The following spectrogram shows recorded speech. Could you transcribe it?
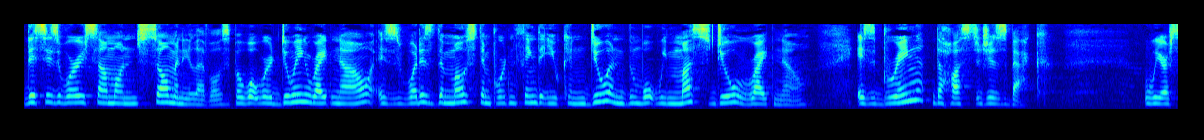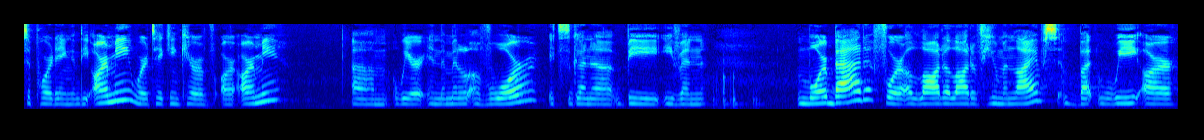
This is worrisome on so many levels, but what we're doing right now is what is the most important thing that you can do and what we must do right now is bring the hostages back. We are supporting the army, we're taking care of our army, um, we're in the middle of war. It's gonna be even more bad for a lot, a lot of human lives, but we are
